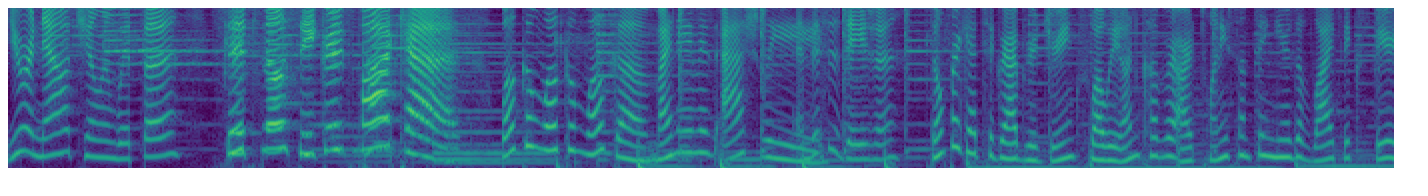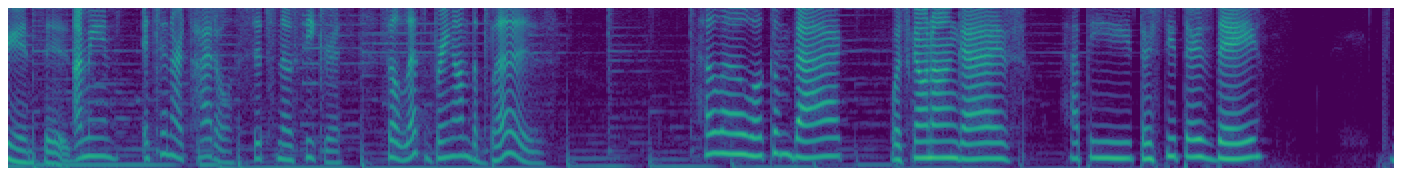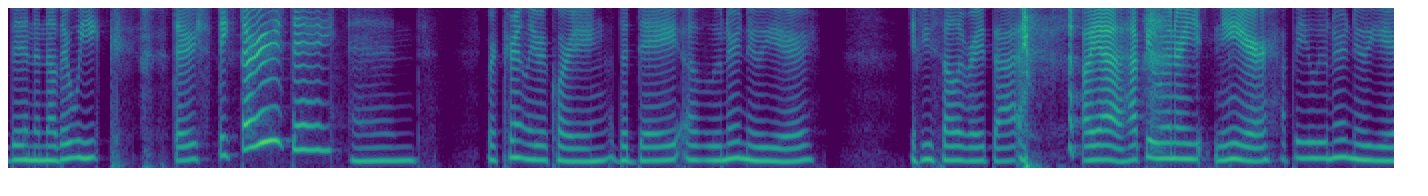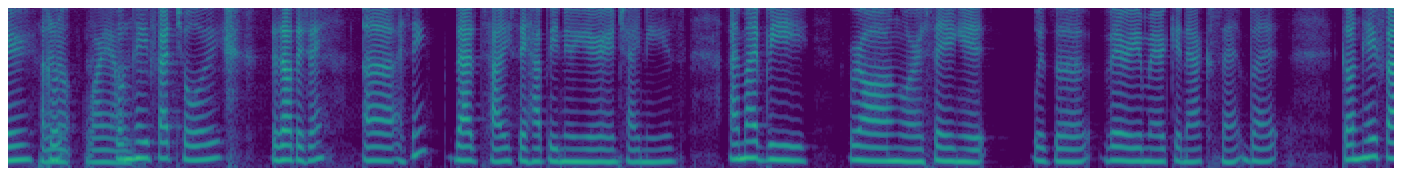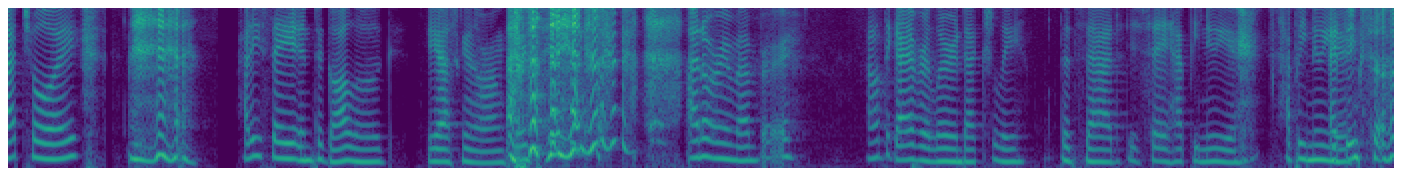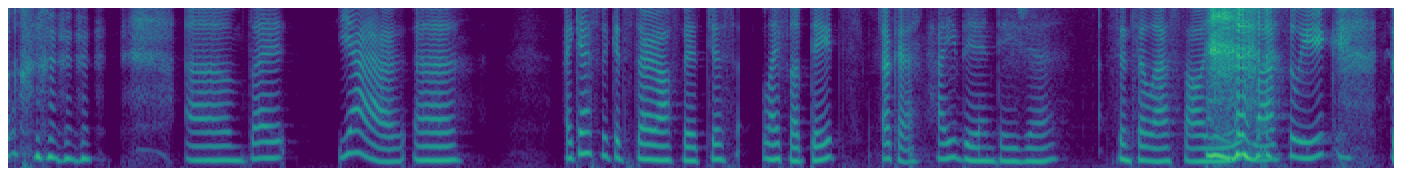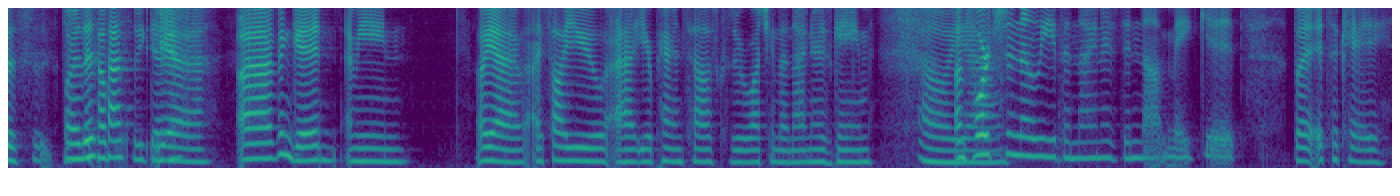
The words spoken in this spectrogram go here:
You are now chilling with the Sips No Secrets podcast. Welcome, welcome, welcome. My name is Ashley. And this is Daysia. Don't forget to grab your drinks while we uncover our 20 something years of life experiences. I mean, it's in our title, Sips No Secrets. So let's bring on the buzz. Hello, welcome back. What's going on, guys? Happy Thirsty Thursday. It's been another week. Thursday, Thursday. And we're currently recording the day of Lunar New Year. If you celebrate that. oh, yeah. Happy Lunar New Year. Happy Lunar New Year. I don't Go- know why I. Gong hei fat choi. Is that what they say? Uh, I think that's how you say Happy New Year in Chinese. I might be wrong or saying it with a very American accent, but Gung Hei Fat Choi. How do you say it in Tagalog? You're asking the wrong person. I don't remember. I don't think I ever learned actually. That's sad. You say Happy New Year? Happy New Year. I think so. um, but yeah, uh, I guess we could start off with just life updates. Okay. How you been, Daysia? Since I last saw you last week. This or this couple, past weekend. Yeah. Uh, I've been good. I mean, oh yeah, I saw you at your parents' house because we were watching the Niners game. Oh yeah. Unfortunately, the Niners did not make it, but it's okay.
